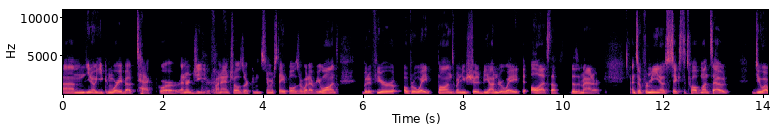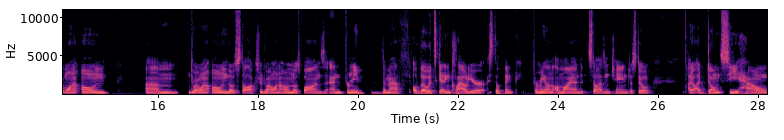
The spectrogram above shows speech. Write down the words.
Um, you know, you can worry about tech or energy or financials or consumer staples or whatever you want but if you're overweight bonds when you should be underweight, all that stuff doesn't matter. And so for me, you know, six to 12 months out, do I want to own, um, do I want to own those stocks or do I want to own those bonds? And for me, the math, although it's getting cloudier, I still think for me on, on my end, it still hasn't changed. I still, I, I don't see how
